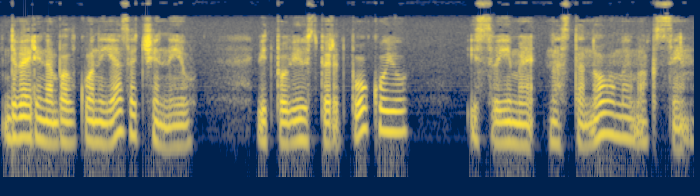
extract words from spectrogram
Двері на балкон я зачинив, відповів з передпокою із своїми настановами Максим.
